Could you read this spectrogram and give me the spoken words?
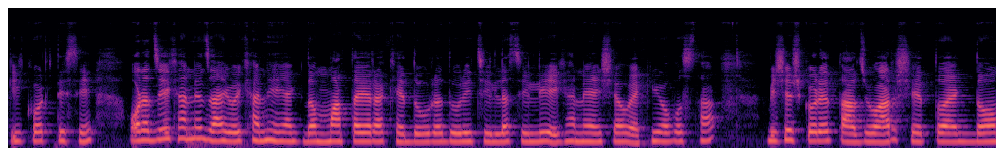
কি করতেছে। ওরা যেখানে যায় ওইখানে একদম মাথায় রাখে, দৌড়াদৌড়ি চিল্লা চিল্লি এখানে এসেও একই অবস্থা। বিশেষ করে তাজোয়ার, সে তো একদম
